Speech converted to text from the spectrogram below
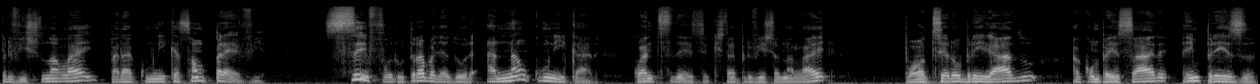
previsto na lei para a comunicação prévia. Se for o trabalhador a não comunicar com antecedência que está prevista na lei, pode ser obrigado a compensar a empresa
